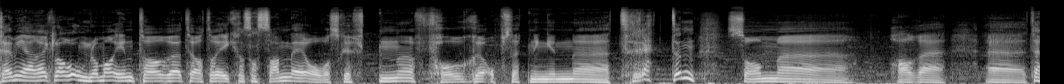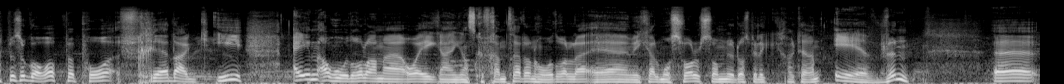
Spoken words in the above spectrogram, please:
Premiereklare ungdommer inntar teateret i Kristiansand er overskriften for oppsetningen 13, som eh, har eh, teppet som går opp på fredag. I en av hovedrollene, og i en ganske fremtredende hovedrolle, er Mikael Mosvold, som jo da spiller karakteren Even. Eh,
